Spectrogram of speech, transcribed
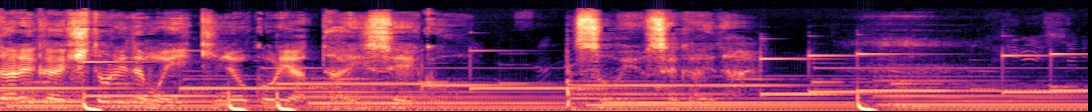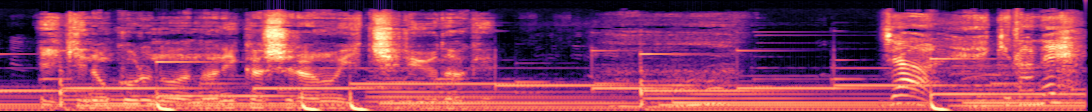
誰か一人でも生き残りゃ大成功。そういう世界だ。生き残るのは何かしらの一流だけ。じゃあ平気だね。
